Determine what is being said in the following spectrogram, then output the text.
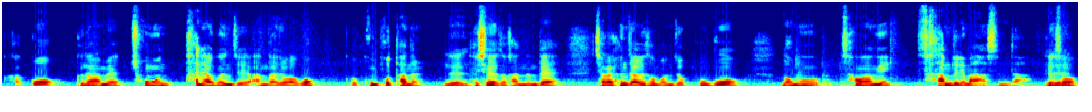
갔고 그 다음에 총은 탄약은 이제 안 가져가고 그 공포탄을 네, 대신해서 갔는데 제가 현장에서 먼저 보고 너무 상황이 사람들이 많았습니다. 그래서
